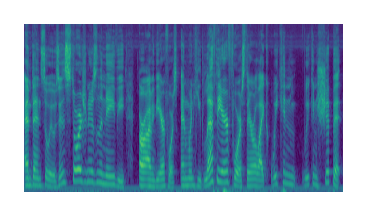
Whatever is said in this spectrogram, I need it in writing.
And then so it was in storage when he was in the Navy or I mean the Air Force. And when he left the Air Force, they were like, We can we can ship it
